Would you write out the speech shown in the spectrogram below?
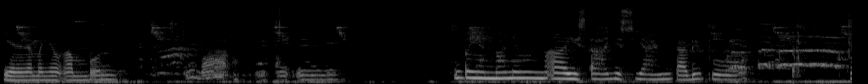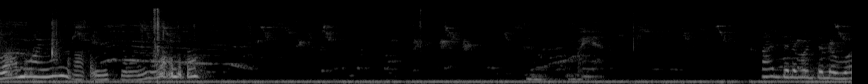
Yan na naman yung ambon. Ano ba? Ang ina naman. Ano ba yan, man? Yung maayos-ayos yan. Tabi po. Hawakan mo nga yan, nakakainis naman. Hawakan mo to. Ano ba yan? Ah, dalawa-dalawa.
